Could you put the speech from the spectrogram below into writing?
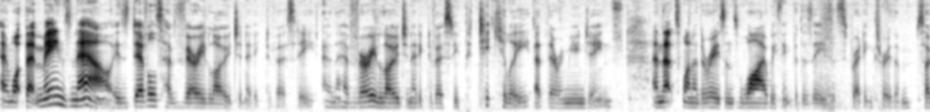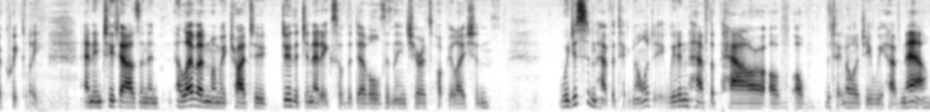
And what that means now is devils have very low genetic diversity, and they have very low genetic diversity, particularly at their immune genes. And that's one of the reasons why we think the disease is spreading through them so quickly. And in 2011, when we tried to do the genetics of the devils in the insurance population, we just didn't have the technology. We didn't have the power of, of the technology we have now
